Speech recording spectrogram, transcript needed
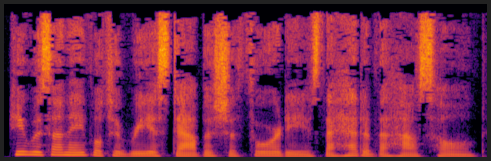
he was unable to re establish authority as the head of the household.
